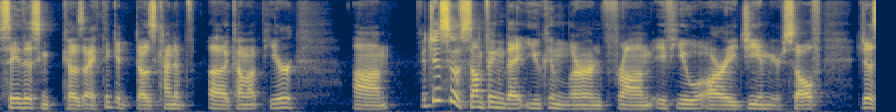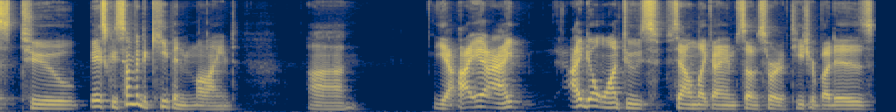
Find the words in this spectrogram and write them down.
say this because I think it does kind of come up here. Um, it's just so something that you can learn from if you are a GM yourself, just to basically something to keep in mind. Uh, yeah, I, I I don't want to sound like I am some sort of teacher, but is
